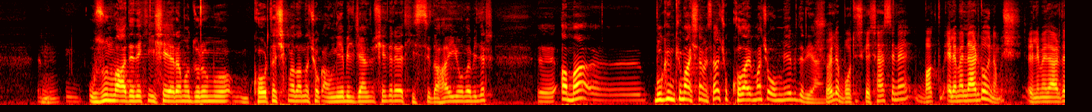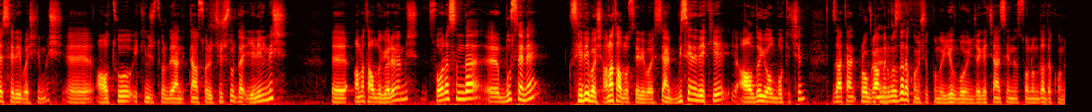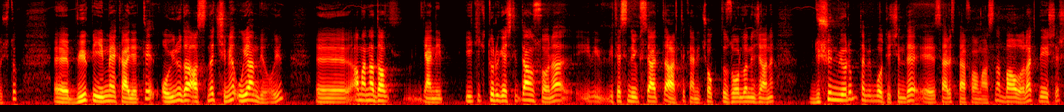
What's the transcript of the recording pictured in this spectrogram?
uzun vadedeki işe yarama durumu, korta çıkmadan da çok anlayabileceğiniz bir şeyler. Evet hissi daha iyi olabilir. E, ama e, bugünkü maçta mesela çok kolay bir maç olmayabilir yani. Şöyle Botis geçen sene baktım elemelerde oynamış. Elemelerde seri başıymış. E, Altuğ ikinci turda yendikten sonra üçüncü turda yenilmiş. E, ana tablo görememiş. Sonrasında e, bu sene seri başı, ana tablo seri başı. Yani bir senedeki aldığı yol bot için zaten programlarımızda da konuştuk bunu yıl boyunca. Geçen senenin sonunda da konuştuk. E, büyük bir ivme kaydetti. Oyunu da aslında çime uyan bir oyun. E, ama Nadal yani ilk iki turu geçtikten sonra vitesini de yükseltti artık. Hani çok da zorlanacağını düşünmüyorum. Tabii bot için de e, servis performansına bağlı olarak değişir.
